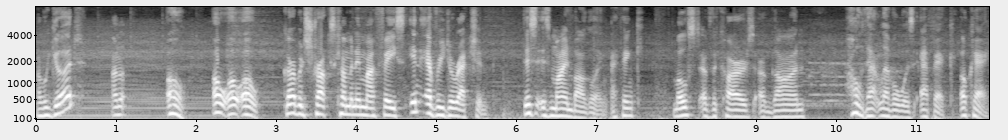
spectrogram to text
Are we good? I'm... Oh, oh, oh, oh. Garbage trucks coming in my face in every direction. This is mind-boggling. I think most of the cars are gone. Oh, that level was epic. Okay.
